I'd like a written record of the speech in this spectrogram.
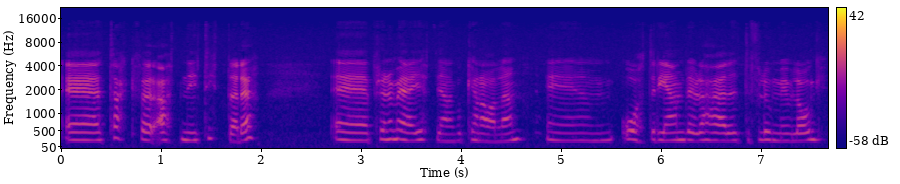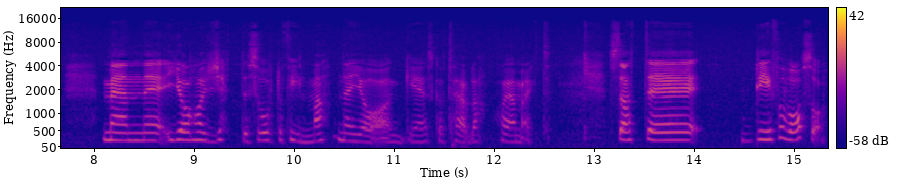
Eh, tack för att ni tittade. Eh, prenumerera jättegärna på kanalen. Eh, återigen blev det här lite flummig vlogg. Men eh, jag har jättesvårt att filma när jag eh, ska tävla har jag märkt. Så att eh, det får vara så.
